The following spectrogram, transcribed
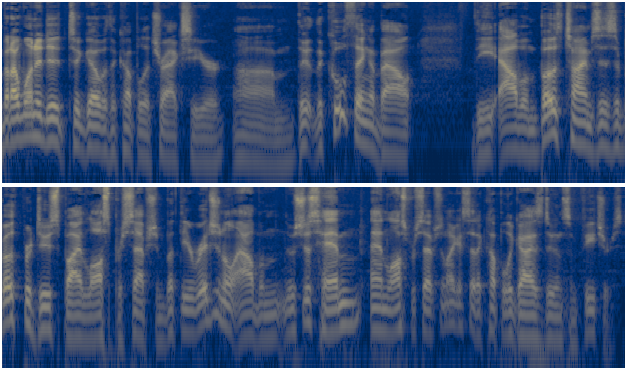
but I wanted to to go with a couple of tracks here. Um, the the cool thing about the album both times is they're both produced by Lost Perception, but the original album it was just him and Lost Perception. Like I said, a couple of guys doing some features.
